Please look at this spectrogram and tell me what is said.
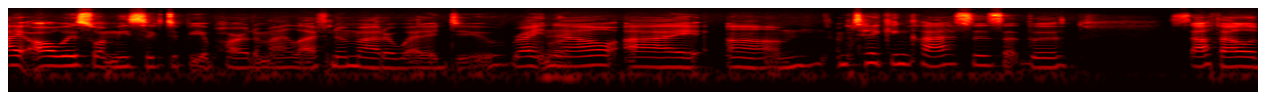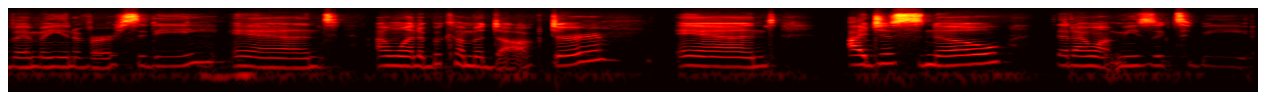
I always want music to be a part of my life, no matter what I do. Right, right. now, I um, I'm taking classes at the South Alabama University, mm-hmm. and I want to become a doctor. And I just know that I want music to be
